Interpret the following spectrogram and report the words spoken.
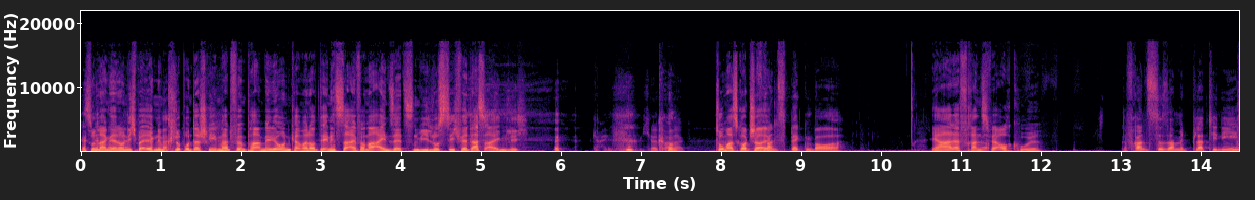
Solange er noch nicht bei irgendeinem Club unterschrieben hat für ein paar Millionen, kann man doch den jetzt da einfach mal einsetzen. Wie lustig wäre das eigentlich? Geil. Michael Ballack. Thomas Gottschalk. Franz Beckenbauer. Ja, der Franz wäre auch cool. Franz zusammen mit Platini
